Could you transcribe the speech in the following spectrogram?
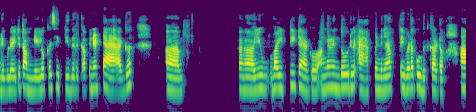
അടിപൊളിയായിട്ട് തമ്നെയിലൊക്കെ സെറ്റ് ചെയ്തെടുക്കാം. പിന്നെ ടാഗ് യു വൈ ടി ടാഗോ അങ്ങനെ എന്തോ ഒരു ആപ്പ് ഉണ്ട്. ഞാൻ ഇവിടെ കൊടുക്കാം കേട്ടോ ആ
